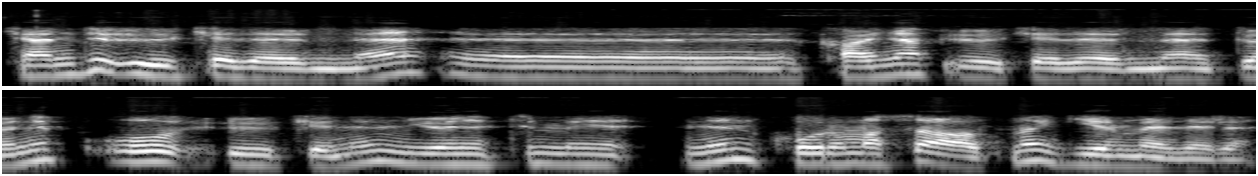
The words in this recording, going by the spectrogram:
kendi ülkelerine, e, kaynak ülkelerine dönüp o ülkenin yönetiminin koruması altına girmeleri.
